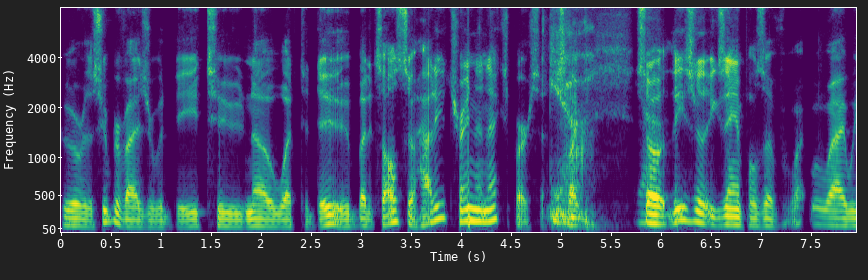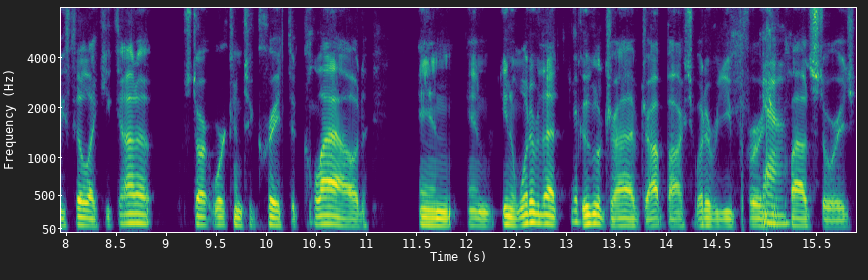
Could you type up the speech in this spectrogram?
whoever the supervisor would be to know what to do but it's also how do you train the next person? It's like so these are examples of wh- why we feel like you got to start working to create the cloud and and you know whatever that google drive dropbox whatever you prefer Yeah. your cloud storage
